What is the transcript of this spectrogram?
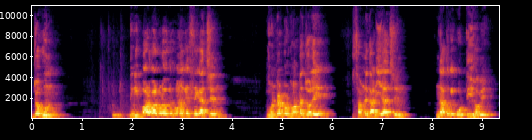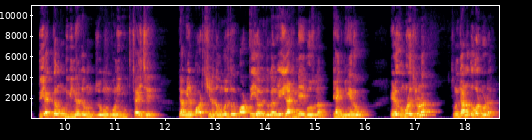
যখন তিনি বারবার করে ওনাকে শেখাচ্ছেন, ঘণ্টার পর ঘণ্টা জলে সামনে দাঁড়িয়ে আছেন, না, তোকে করতেই হবে। তুই একদম উঠবি না। যখন যখন কোনি উঠতে চাইছে যে আমি আর পারছি না, তখন বলছে, তোকে পারতেই হবে। তোকে আমি এই লাঠি নিয়েই বসলাম। ঠ্যাং ভেঙে দেবো। এরকম বলেছিল না? তুমি জানো তো গল্পটা?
